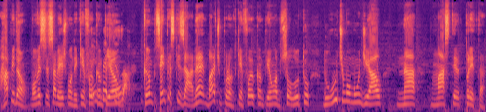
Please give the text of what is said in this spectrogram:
Rapidão, vamos ver se você sabe responder. Quem foi Sem o campeão? pesquisar. Camp- sem pesquisar, né? Bate pronto. Quem foi o campeão absoluto do último Mundial na Master Preta?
